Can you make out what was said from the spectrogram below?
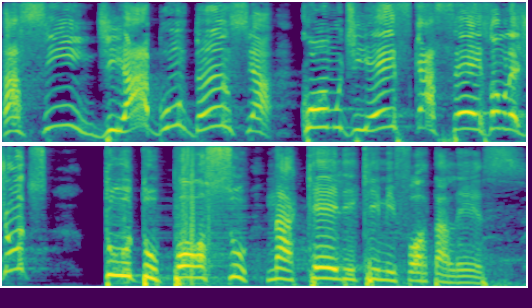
assim de abundância como de escassez. Vamos ler juntos? Tudo posso naquele que me fortalece.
